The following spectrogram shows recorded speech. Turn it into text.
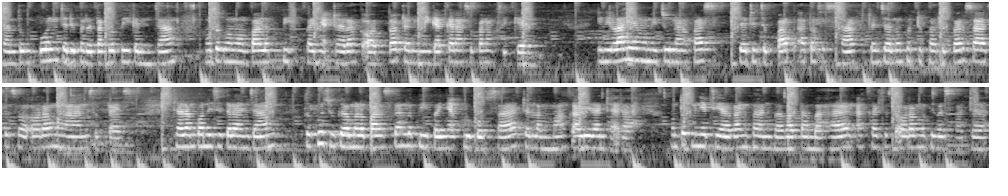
Jantung pun jadi berdetak lebih kencang untuk memompa lebih banyak darah ke otot dan meningkatkan asupan oksigen. Inilah yang memicu nafas jadi cepat atau sesak dan jantung berdebar-debar saat seseorang mengalami stres. Dalam kondisi terancam, tubuh juga melepaskan lebih banyak glukosa dan lemak ke aliran darah untuk menyediakan bahan bakar tambahan agar seseorang lebih waspada.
